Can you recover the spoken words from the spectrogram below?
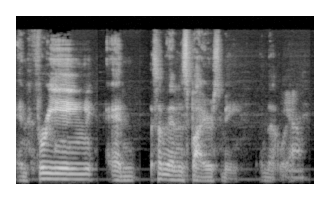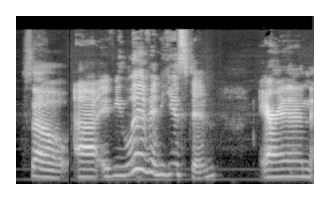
and freeing and something that inspires me in that way. Yeah. So, uh, if you live in Houston, Aaron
